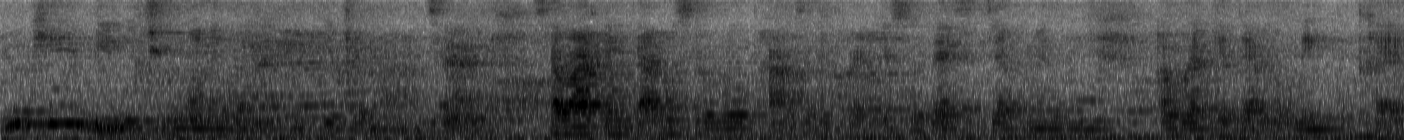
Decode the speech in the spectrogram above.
you can be what you want to be if you put your mind to it. So I think that was a real positive record. So that's definitely a record that would make the cut.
